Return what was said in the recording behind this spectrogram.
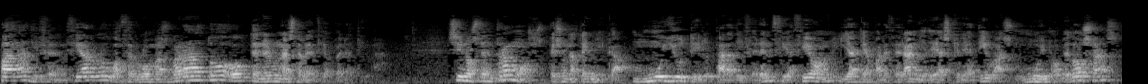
para diferenciarlo o hacerlo más barato o obtener una excelencia operativa. Si nos centramos, es una técnica muy útil para diferenciación, ya que aparecerán ideas creativas muy novedosas.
